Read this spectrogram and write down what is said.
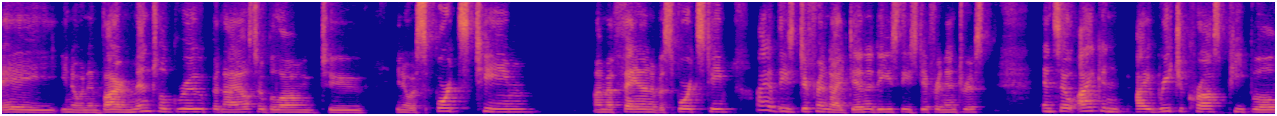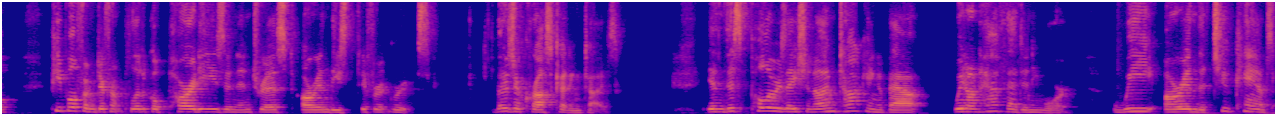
a you know an environmental group and i also belong to you know a sports team. I'm a fan of a sports team. I have these different identities these different interests. And so i can i reach across people people from different political parties and interests are in these different groups those are cross-cutting ties in this polarization i'm talking about we don't have that anymore we are in the two camps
